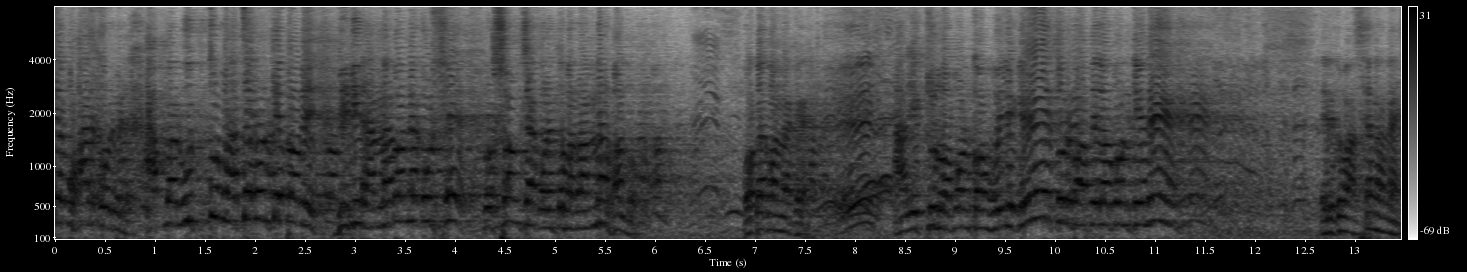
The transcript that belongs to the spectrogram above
ব্যবহার করবেন? আপনার উত্তম আচরণ কে পাবে? দিদি রান্না বান্না করছে, প্রশংসা করে, তোমার রান্না ভালো। কথা কন আর একটু লবণ কম হইলে কে? তোর বাপে লবণ কেনে এরকম আছে না নাই?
